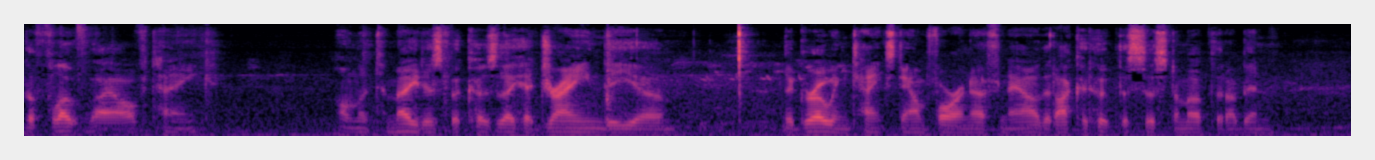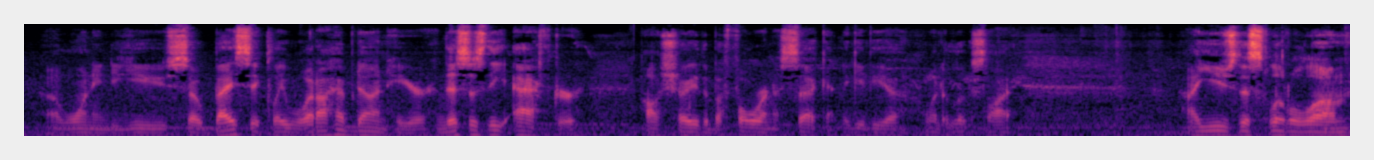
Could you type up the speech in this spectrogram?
the float valve tank on the tomatoes because they had drained the um, the growing tanks down far enough now that I could hook the system up that I've been uh, wanting to use. So basically what I have done here, this is the after. I'll show you the before in a second to give you what it looks like. I use this little, um,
